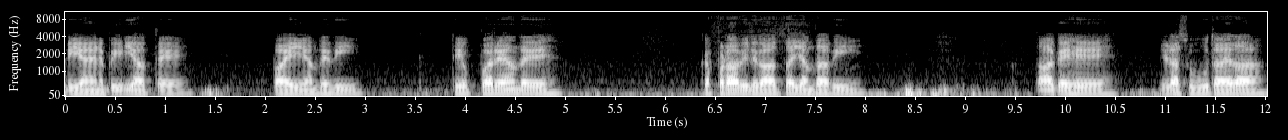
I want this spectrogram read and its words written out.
ਡਿਜ਼ਾਈਨ ਪੀੜੀਆਂ ਉੱਤੇ ਪਾਏ ਜਾਂਦੇ ਸੀ ਤੇ ਉੱਪਰ ਇਹਨਾਂ ਦੇ ਕੱਪੜਾ ਵੀ ਲਗਾ ਦਿੱਤਾ ਜਾਂਦਾ ਸੀ। ਤਾਂ ਕਿ ਇਹ ਜਿਹੜਾ ਸੂਤ ਆ ਇਹਦਾ,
